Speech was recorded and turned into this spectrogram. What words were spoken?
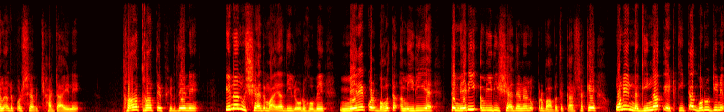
ਅਨੰਦਪੁਰ ਸਾਹਿਬ ਛੱਡ ਆਏ ਨੇ, ਥਾਂ ਥਾਂ ਤੇ ਫਿਰਦੇ ਨੇ। ਇਹਨਾਂ ਨੂੰ ਸ਼ਾਇਦ ਮਾਇਆ ਦੀ ਲੋੜ ਹੋਵੇ। ਮੇਰੇ ਕੋਲ ਬਹੁਤ ਅਮੀਰੀ ਹੈ ਤੇ ਮੇਰੀ ਅਮੀਰੀ ਸ਼ਾਇਦ ਇਹਨਾਂ ਨੂੰ ਪ੍ਰਭਾਵਿਤ ਕਰ ਸਕੇ। ਉਹਨੇ ਨਗੀਨਾ ਭੇਟ ਕੀਤਾ, ਗੁਰੂ ਜੀ ਨੇ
